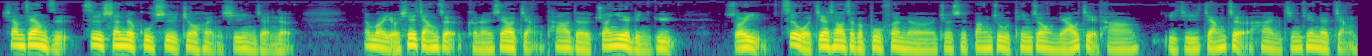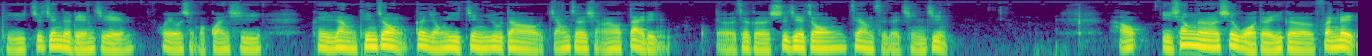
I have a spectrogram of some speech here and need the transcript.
像这样子自身的故事就很吸引人了。那么，有些讲者可能是要讲他的专业领域，所以自我介绍这个部分呢，就是帮助听众了解他以及讲者和今天的讲题之间的连结会有什么关系。可以让听众更容易进入到讲者想要带领的这个世界中，这样子的情境。好，以上呢是我的一个分类，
